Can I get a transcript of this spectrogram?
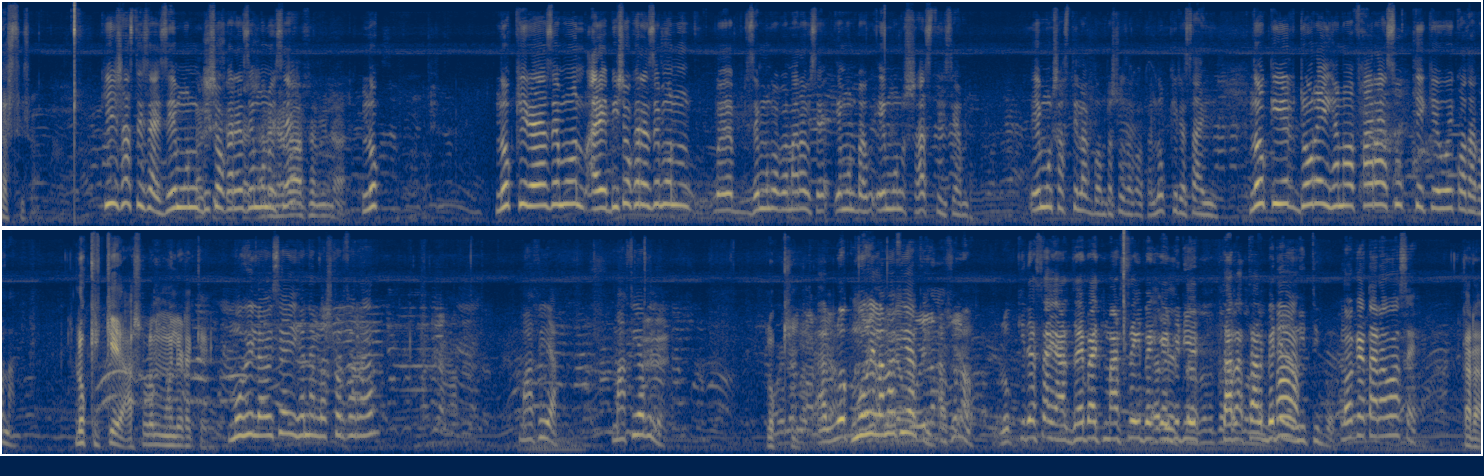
শাস্তি চান? কি শাস্তি চাই? যেমন বিষকারে যেমন হয়েছে লোক লক্ষ্মীরা যেমন আর এই বিষকারে যেমন এ, যেমন ভাবে মারা হয়েছে এমন ভাবে- এমন শাস্তি হয়েছে আমরা। এমন শাস্তি লাগবে আমরা সোজা কথা লক্ষ্মীরা চাই। লক্ষ্মীর ডরে এখানে ফারা চুক্তি কে ওই কথা কোনা। লক্ষ্মী কে? আসলে মহিলাটা কে? মহিলা হয়েছে এখানে লস্কর পাড়ার মাফিয়া। মাফিয়া বলে? লক্ষ্মী আর লোক মহিলা মাফিয়া আর কি লক্ষ্মীরা চাই আর যে বাইত মারছে এই বে- এই বেটিয়ে তারা তার বেটিরা নিতিব লগে তারাও আছে। কারা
